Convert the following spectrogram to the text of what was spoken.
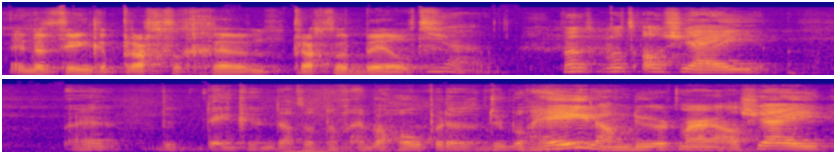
En dat vind ik een prachtig, prachtig beeld. Ja, want, want als jij, hè, we denken dat het nog, en we hopen dat het natuurlijk nog heel lang duurt, maar als jij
